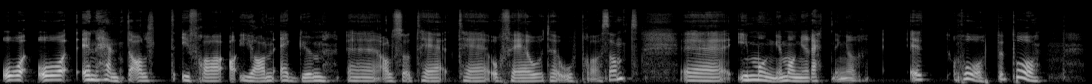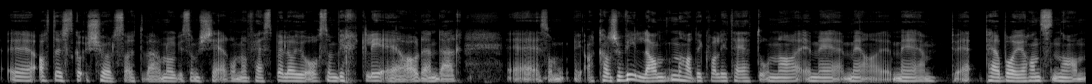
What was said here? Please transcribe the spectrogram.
Og, og, en henter alt ifra Jan Eggum eh, altså til, til, Orfeo, til opera, sant? Eh, i mange, mange retninger. Jeg håper på at det skal selvsagt være noe som skjer under Festspillene i år, som virkelig er av den der eh, som ja, Kanskje Villanden hadde kvalitet under med, med, med Per Boje Hansen når han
